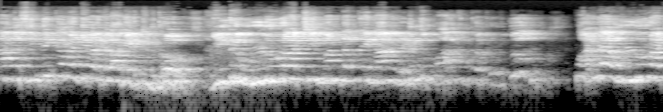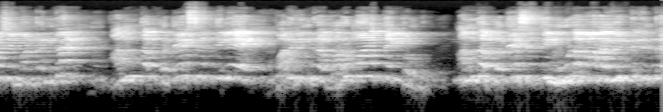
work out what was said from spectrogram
நாங்கள் சிந்திக்க வேண்டியவர்களாக இருக்கின்றோம் இன்று உள்ளூராட்சி மன்றத்தை நான் எடுத்து பார்க்கின்ற பொழுது பல உள்ளூராட்சி மன்றங்கள் அந்த பிரதேசத்திலே வருகின்ற வருமானத்தை கொண்டு அந்த பிரதேசத்தின் மூலமாக ஈட்டுகின்ற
